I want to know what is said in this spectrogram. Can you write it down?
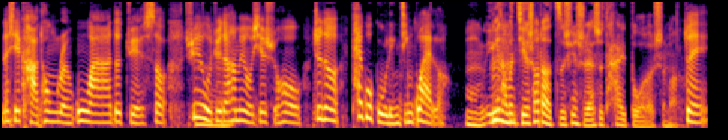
那些卡通人物啊的角色，所以我觉得他们有些时候真的太过古灵精怪了。嗯，因为他们接受到的资讯实在是太多了，是吗？对。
